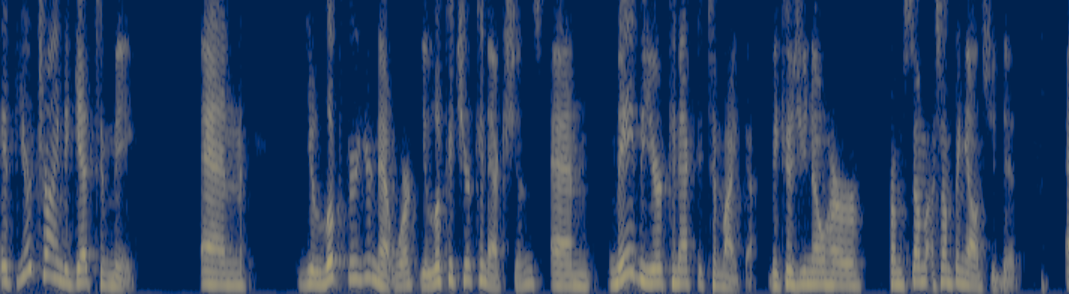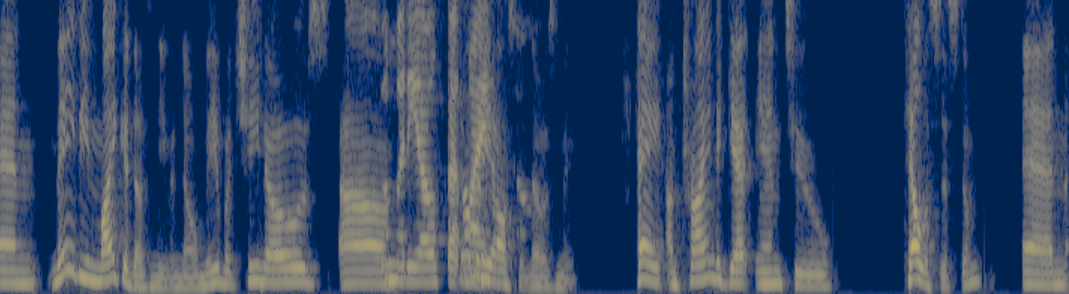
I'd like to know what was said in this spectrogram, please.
if you're trying to get to me and you look through your network, you look at your connections, and maybe you're connected to Mayka because you know her from some something else you did. And maybe Mayka doesn't even know me, but she knows uh, somebody else that somebody might else that knows me. Hey, I'm trying to get into Telesystem, and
